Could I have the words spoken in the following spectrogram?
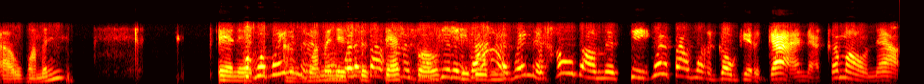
a woman. And if Well, well, wait a a woman well, what is if I want to successful, go get a she guy? will. Wait a minute. Hold on, Miss T. What if I want to go get a guy now? Come on now.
